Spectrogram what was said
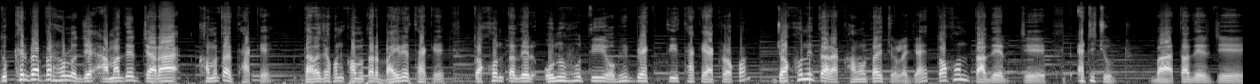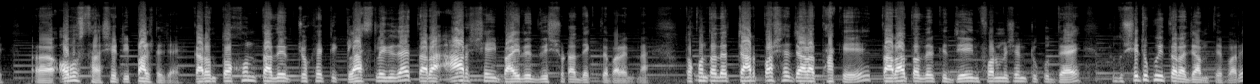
দুঃখের ব্যাপার হলো যে আমাদের যারা ক্ষমতায় থাকে, তারা যখন ক্ষমতার বাইরে থাকে, তখন তাদের অনুভূতি, অভিব্যক্তি থাকে একরকম। যখনই তারা ক্ষমতায় চলে যায়, তখন তাদের যে অ্যাটিচিউড বা তাদের যে অবস্থা সেটি পাল্টে যায়। কারণ তখন তাদের চোখে একটি গ্লাস লেগে যায়, তারা আর সেই বাইরের দৃশ্যটা দেখতে পারেন না। তখন তাদের চারপাশে যারা থাকে, তারা তাদেরকে যে ইনফরমেশনটুকু দেয়, শুধু সেটুকুই তারা জানতে পারে।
